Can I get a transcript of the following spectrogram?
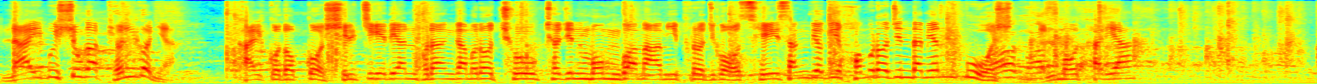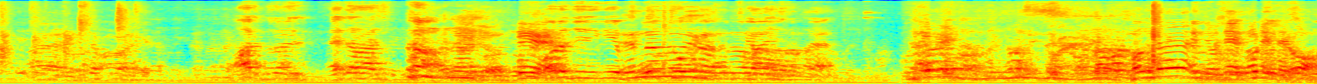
라이브 쇼가 별거냐? 갈 곳 없고 실직에 대한 불안감으로 축 처진 몸과 마음이 풀어지고 세상 벽이 허물어진다면 무엇인가를 못하랴? 아, 노래 대단하십니다. 어르신 이게 보통 곡이 아니신데. 근데 요새 노래대로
